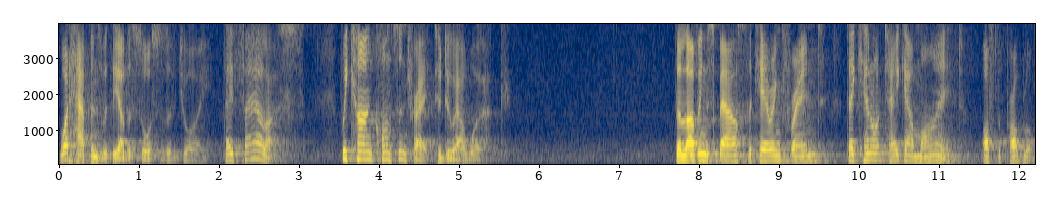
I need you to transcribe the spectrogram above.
what happens with the other sources of joy? They fail us. We can't concentrate to do our work. The loving spouse, the caring friend, they cannot take our mind off the problem.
